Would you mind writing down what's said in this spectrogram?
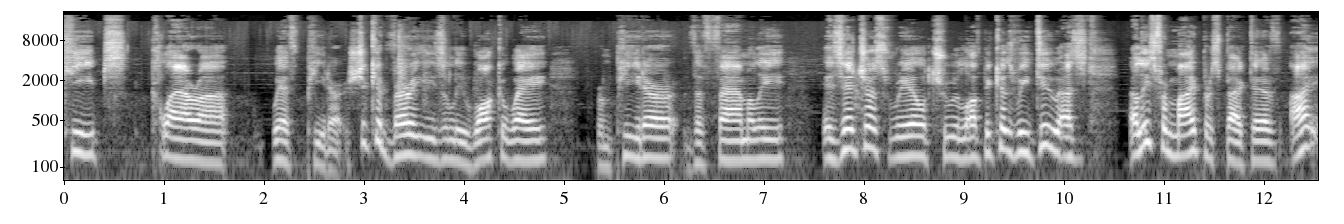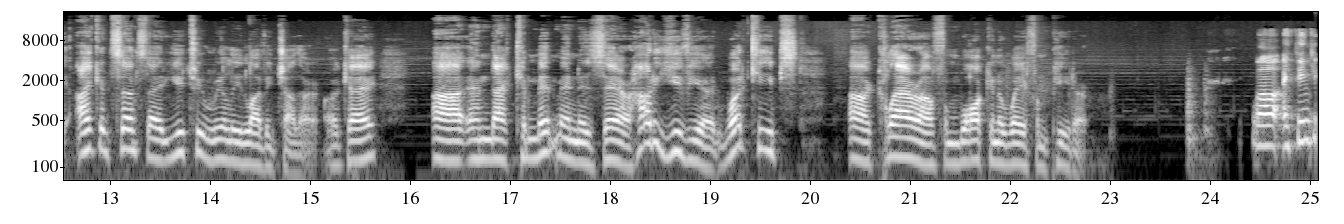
keeps Clara with Peter? She could very easily walk away from Peter, the family. Is it just real, true love? Because we do, as at least from my perspective, I I could sense that you two really love each other. Okay, uh, and that commitment is there. How do you view it? What keeps uh, Clara from walking away from Peter? Well, I think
